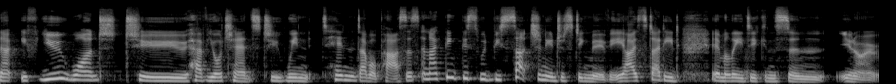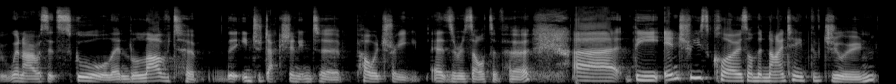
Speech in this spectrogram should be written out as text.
Now, if you want to have your chance to win 10 double passes, and I think this would be such an interesting movie. I studied Emily Dickinson, you know, when I was at school and loved her, the introduction into poetry as a result of her. Uh, the entries close on the 19th of June.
